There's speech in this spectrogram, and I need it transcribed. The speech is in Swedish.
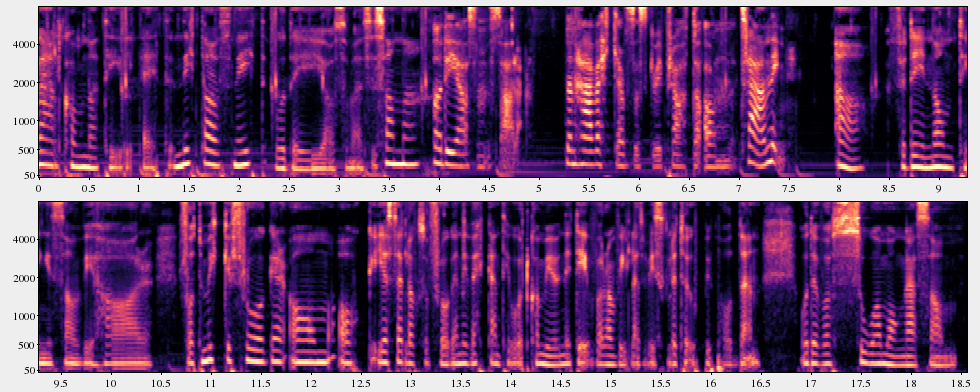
Välkomna till ett nytt avsnitt och det är jag som är Susanna. Och det är jag som är Sara. Den här veckan så ska vi prata om träning. Ja, för det är någonting som vi har fått mycket frågor om och jag ställde också frågan i veckan till vårt community vad de ville att vi skulle ta upp i podden. Och det var så många som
